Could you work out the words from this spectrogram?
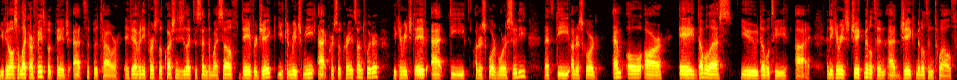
You can also like our Facebook page at Tip of the Tower. If you have any personal questions you'd like to send to myself, Dave, or Jake, you can reach me at Crystal Cranes on Twitter. You can reach Dave at D underscore Morasuti. That's D underscore M O R A S U T I. And you can reach Jake Middleton at Jake Middleton 12.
